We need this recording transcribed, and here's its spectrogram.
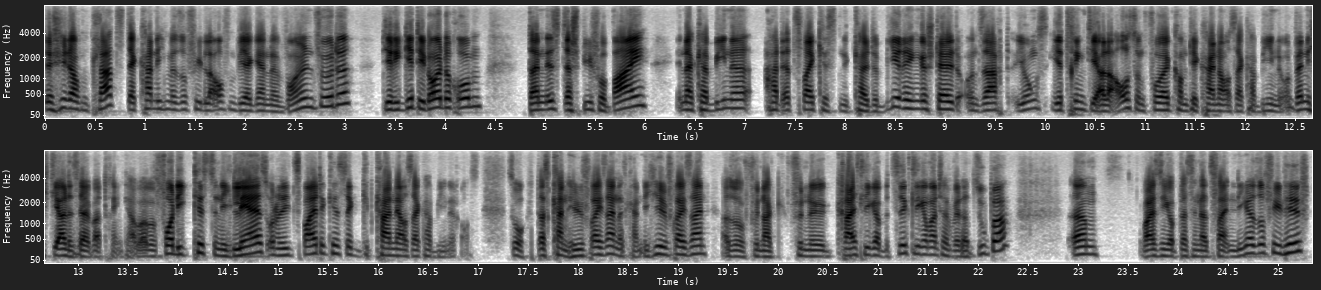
der steht auf dem Platz, der kann nicht mehr so viel laufen, wie er gerne wollen würde, dirigiert die Leute rum, dann ist das Spiel vorbei. In der Kabine hat er zwei Kisten kalte Biere hingestellt und sagt, Jungs, ihr trinkt die alle aus und vorher kommt hier keiner aus der Kabine. Und wenn ich die alle selber trinke, aber bevor die Kiste nicht leer ist oder die zweite Kiste, geht keiner aus der Kabine raus. So, das kann hilfreich sein, das kann nicht hilfreich sein. Also für eine, für eine Kreisliga-, Bezirksligamannschaft wäre das super. Ähm, weiß nicht, ob das in der zweiten Liga so viel hilft,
